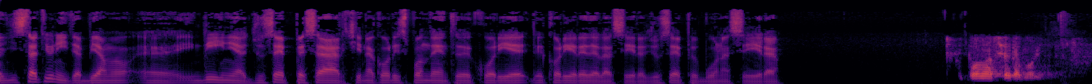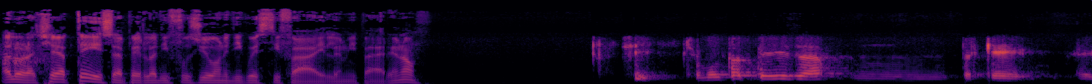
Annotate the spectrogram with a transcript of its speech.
gli Stati Uniti, abbiamo eh, in linea Giuseppe Sarcina, corrispondente del Corriere, del Corriere della Sera. Giuseppe, buonasera. Buonasera. Allora, c'è attesa per la diffusione di questi file, mi pare, no? Sì, c'è molta attesa mh, mm, perché è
